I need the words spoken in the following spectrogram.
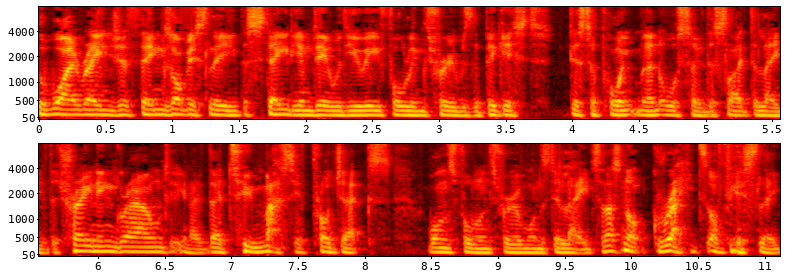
the wide range of things. Obviously, the stadium deal with UE falling through was the biggest disappointment. Also, the slight delay of the training ground. You know, they're two massive projects. One's fallen through and one's delayed. So that's not great, obviously.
